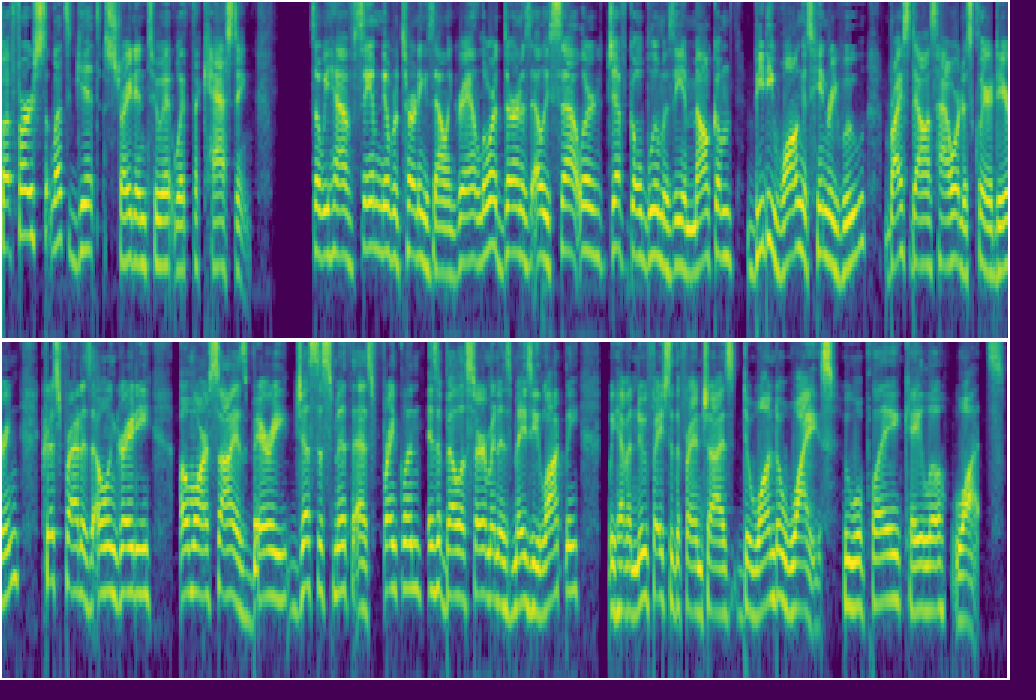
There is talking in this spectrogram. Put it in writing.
But first, let's get straight into it with the casting. So we have Sam Neill returning as Alan Grant, Laura Dern as Ellie Sattler, Jeff Goldblum as Ian Malcolm, B.D. Wong as Henry Wu, Bryce Dallas Howard as Claire Dearing, Chris Pratt as Owen Grady, Omar Sy as Barry, Justice Smith as Franklin, Isabella Sermon as Maisie Lockley. We have a new face to the franchise, DeWanda Wise, who will play Kayla Watts.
